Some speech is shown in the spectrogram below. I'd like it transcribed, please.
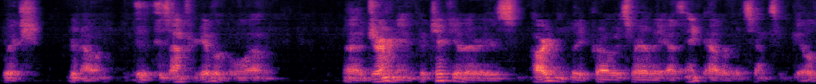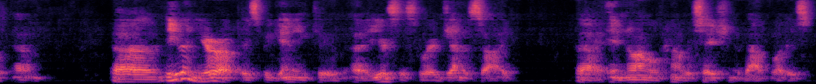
which, you know, is, unforgivable. Um, uh, Germany, in particular, is ardently pro Israeli, I think, out of a sense of guilt. Um, uh, even Europe is beginning to uh, use this word genocide in normal conversation about what is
